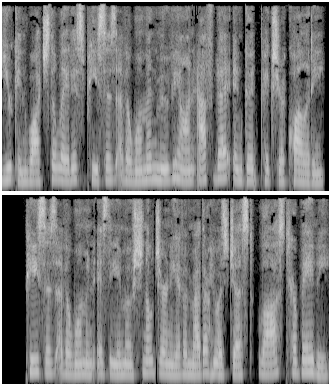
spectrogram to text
You can watch the latest Pieces of a Woman movie on Afdah in good picture quality. Pieces of a Woman is the emotional journey of a mother who has just lost her baby.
